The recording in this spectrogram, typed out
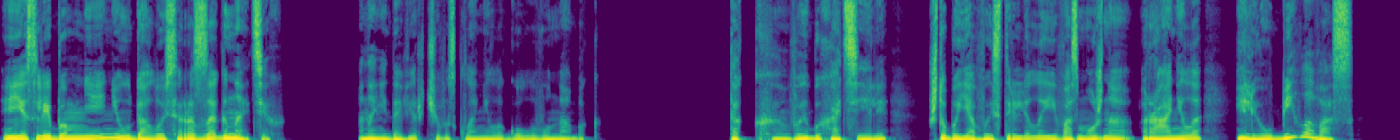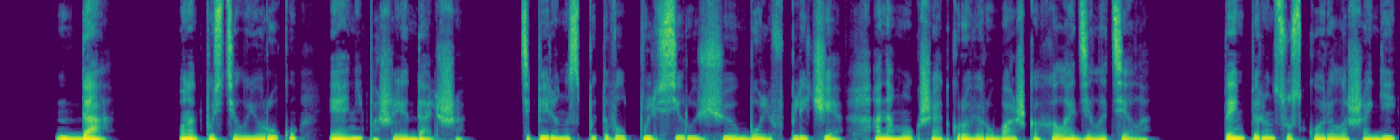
если бы мне не удалось разогнать их? Она недоверчиво склонила голову на бок. «Так вы бы хотели, чтобы я выстрелила и, возможно, ранила или убила вас?» «Да». Он отпустил ее руку, и они пошли дальше. Теперь он испытывал пульсирующую боль в плече, а намокшая от крови рубашка холодила тело. Темперанс ускорила шаги,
